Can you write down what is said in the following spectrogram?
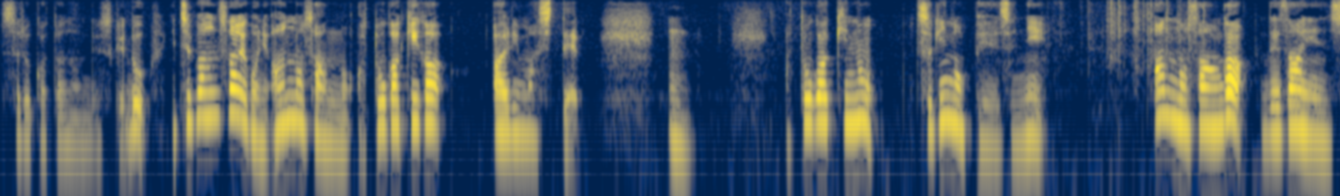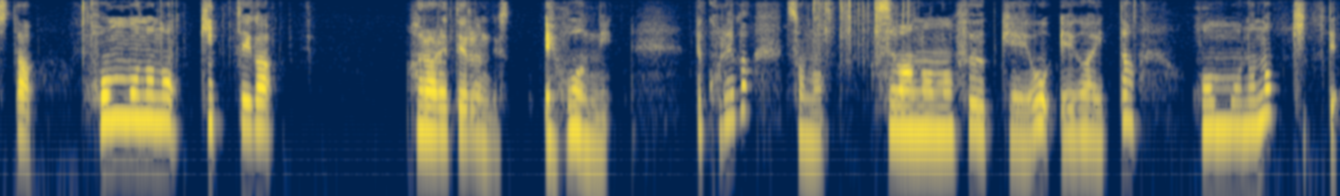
する方なんですけど一番最後に庵野さんの後書きがありまして、うん、後書きの次のページに庵野さんがデザインした本物の切手が貼られてるんです。絵本に。でこれがその津和野の風景を描いた本物の切手。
